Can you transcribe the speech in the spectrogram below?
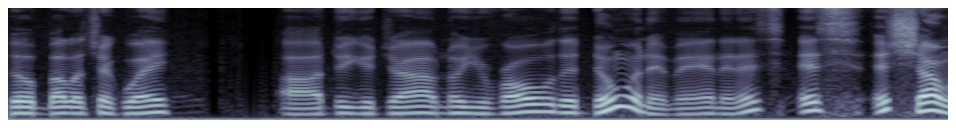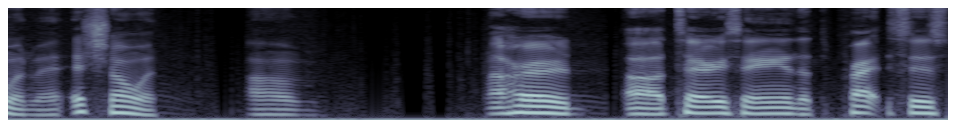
Bill Belichick way. Uh, do your job, know your role. They're doing it, man, and it's it's it's showing, man. It's showing. Um, I heard uh, Terry saying that the practices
